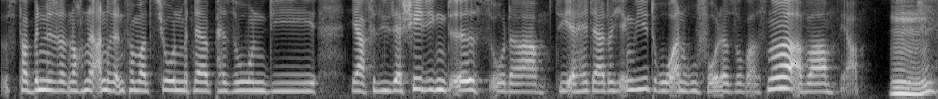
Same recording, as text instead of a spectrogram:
es verbindet dann noch eine andere Information mit einer Person, die ja für sie sehr schädigend ist oder sie erhält dadurch irgendwie Drohanrufe oder sowas. Ne? Aber ja. Mhm.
